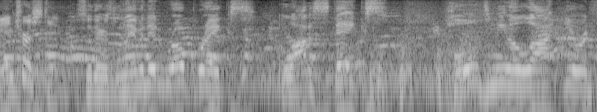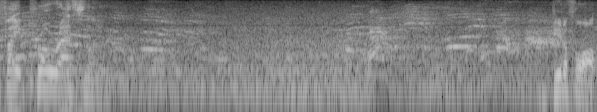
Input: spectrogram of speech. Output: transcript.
Interesting. So there's limited rope breaks, a lot of stakes. Holds mean a lot here at Fight Pro Wrestling. Beautiful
